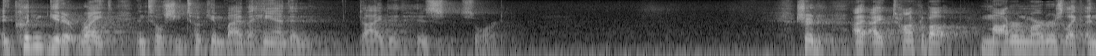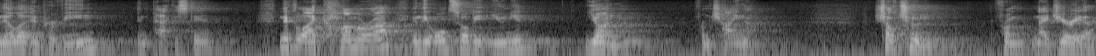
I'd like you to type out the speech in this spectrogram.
and couldn't get it right until she took him by the hand and guided his sword. Should I, I talk about modern martyrs like Anila and Perveen in Pakistan? Nikolai Kamara in the old Soviet Union, Yun from China, Shelchun from Nigeria,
